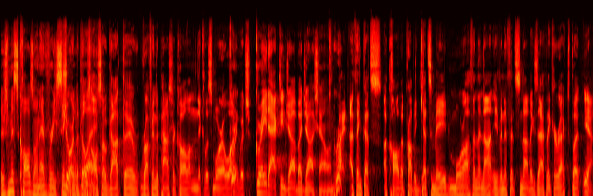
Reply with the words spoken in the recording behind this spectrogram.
there's missed calls on every single. Sure, the Bills play. also got the roughing the passer call on the Nicholas Morrow one, Great. which great acting job by Josh Allen. right, I think that's a call that probably gets made more often than not, even if it's not exactly correct. But yeah,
